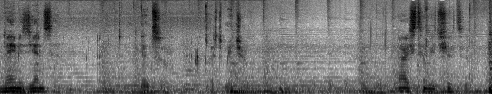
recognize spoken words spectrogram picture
My name is Yinsen. Yinsen. Nice to meet you. Nice to meet you too.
